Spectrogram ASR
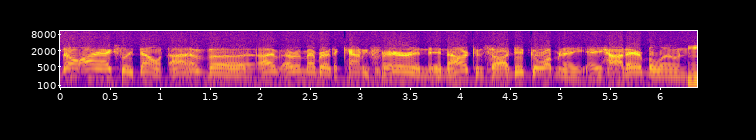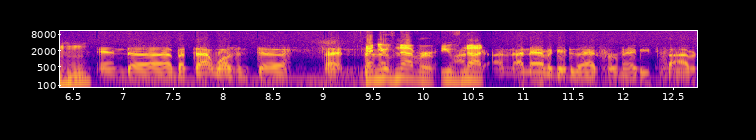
no, I actually don't. I've uh, I, I remember at a county fair in, in Arkansas, I did go up in a, a hot air balloon, Mm-hmm. and uh, but that wasn't. Uh, that, And you've never you've I, not I, I navigated that for maybe five or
